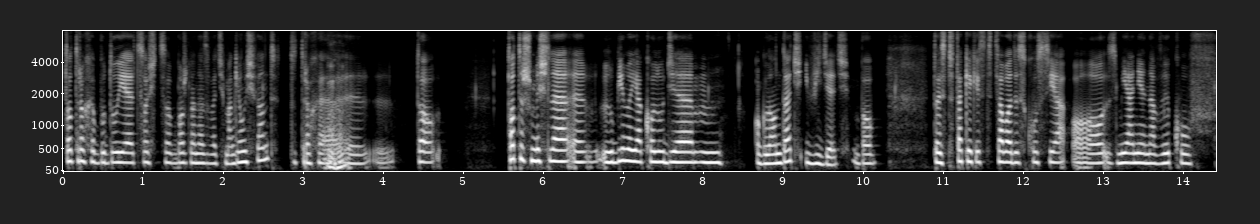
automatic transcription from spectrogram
to trochę buduje coś, co można nazwać magią świąt. To trochę, mhm. To, to też myślę, lubimy jako ludzie mm, oglądać i widzieć, bo to jest tak, jak jest cała dyskusja o zmianie nawyków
